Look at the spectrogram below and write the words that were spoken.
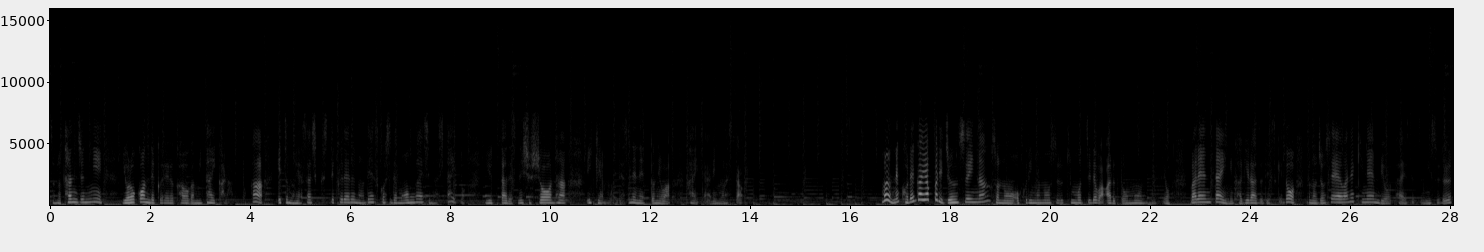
その単純に喜んでくれる顔が見たいからがいつも優しくしてくれるので少しでも恩返しがしたいと言ったですね首相な意見もですねネットには書いてありました。まあねこれがやっぱり純粋なその贈り物をする気持ちではあると思うんですよ。バレンタインに限らずですけどその女性はね記念日を大切にする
